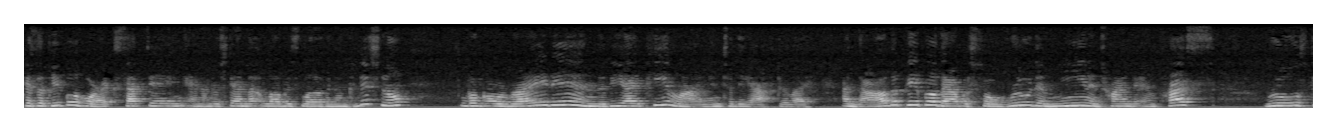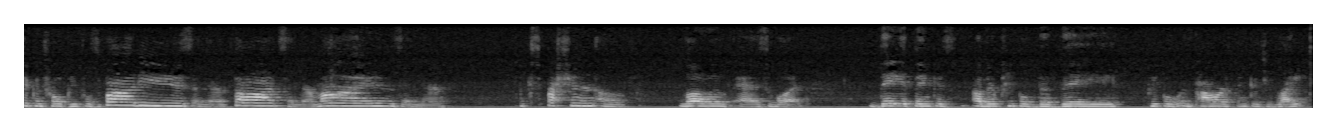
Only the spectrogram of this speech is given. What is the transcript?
Because the people who are accepting and understand that love is love and unconditional will go right in the VIP line into the afterlife. And the other people that was so rude and mean and trying to impress rules to control people's bodies and their thoughts and their minds and their expression of love as what they think is other people, the they, people in power think is right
